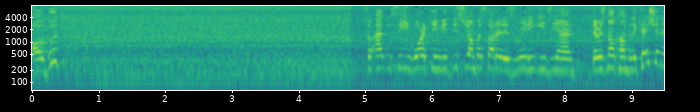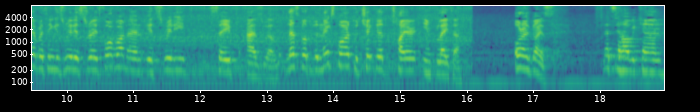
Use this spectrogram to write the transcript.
All good? So as you see, working with this jumper starter is really easy and there is no complication. Everything is really straightforward and it's really safe as well. Let's go to the next part to check the tire inflator. All right, guys, let's see how we can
